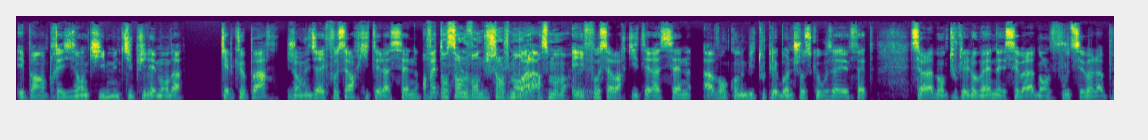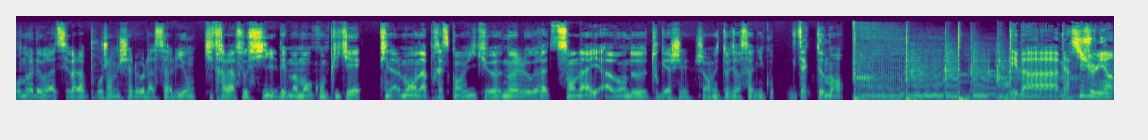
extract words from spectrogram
et pas un président qui multiplie les mandats quelque part, j'ai envie de dire, il faut savoir quitter la scène. En fait, on sent le vent du changement en ce moment. Et il faut savoir quitter la scène avant qu'on oublie toutes les bonnes choses que vous avez faites. C'est valable dans tous les domaines et c'est valable dans le foot, c'est valable pour Noël Le c'est valable pour Jean-Michel Aulas à Lyon, qui traverse aussi des moments compliqués. Finalement, on a presque envie que Noël Le s'en aille avant de tout gâcher. J'ai envie de te dire ça, Nico. Exactement. Et eh bah merci Julien.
